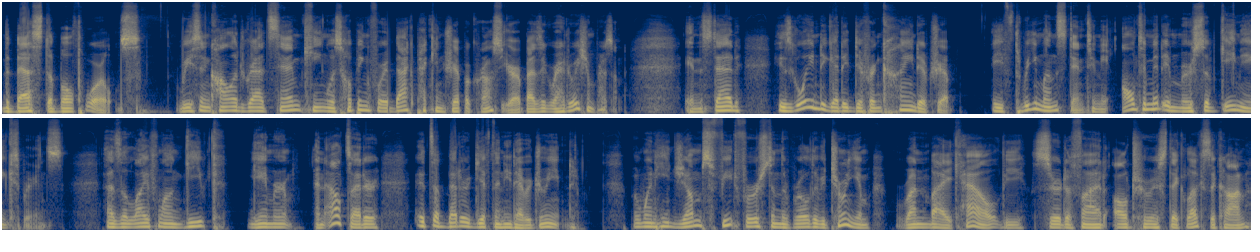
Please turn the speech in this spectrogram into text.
the best of both worlds. Recent college grad Sam King was hoping for a backpacking trip across Europe as a graduation present. Instead, he's going to get a different kind of trip a three month stint in the ultimate immersive gaming experience. As a lifelong geek, gamer, and outsider, it's a better gift than he'd ever dreamed. But when he jumps feet first in the world of Eternium, run by Cal, the certified altruistic lexicon,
